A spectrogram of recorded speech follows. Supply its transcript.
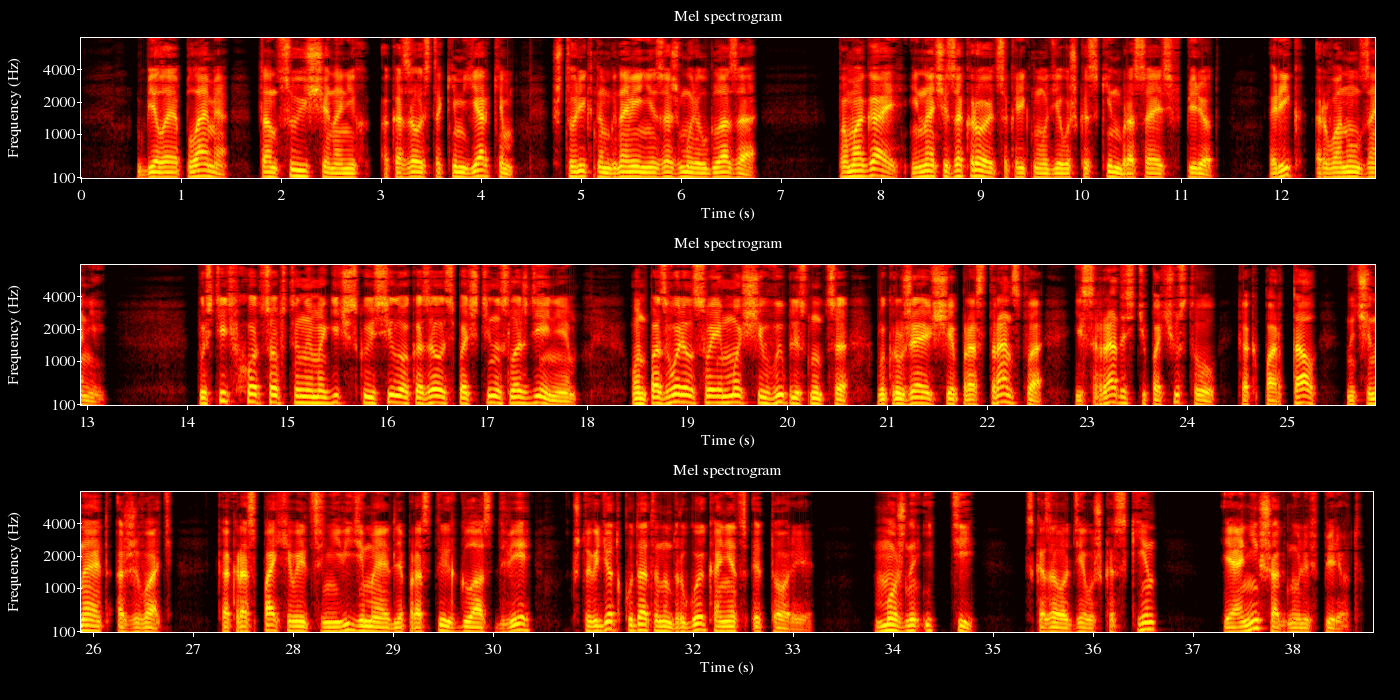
Белое пламя, танцующее на них, оказалось таким ярким, что Рик на мгновение зажмурил глаза. «Помогай, иначе закроется!» — крикнула девушка Скин, бросаясь вперед. Рик рванул за ней. Пустить в ход собственную магическую силу оказалось почти наслаждением — он позволил своей мощи выплеснуться в окружающее пространство и с радостью почувствовал, как портал начинает оживать, как распахивается невидимая для простых глаз дверь, что ведет куда-то на другой конец Этории. «Можно идти», — сказала девушка Скин, и они шагнули вперед.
